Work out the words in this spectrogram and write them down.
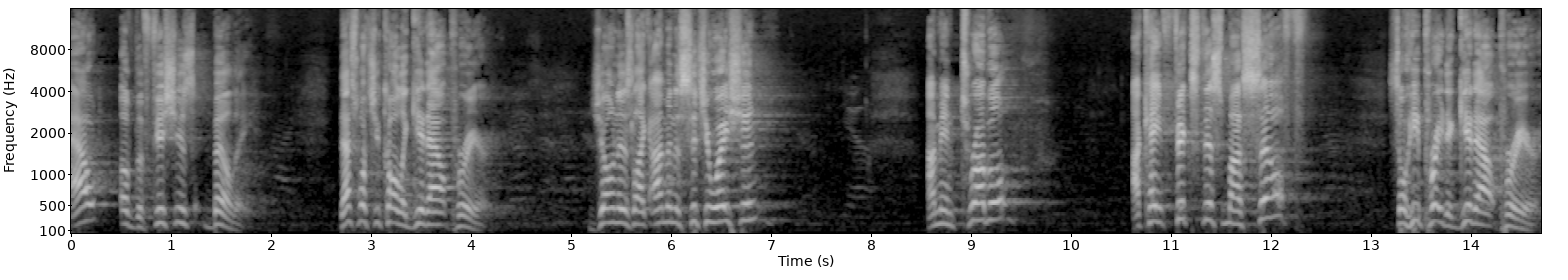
out of the fish's belly. That's what you call a get out prayer. Jonah is like, I'm in a situation, I'm in trouble, I can't fix this myself. So he prayed a get out prayer.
